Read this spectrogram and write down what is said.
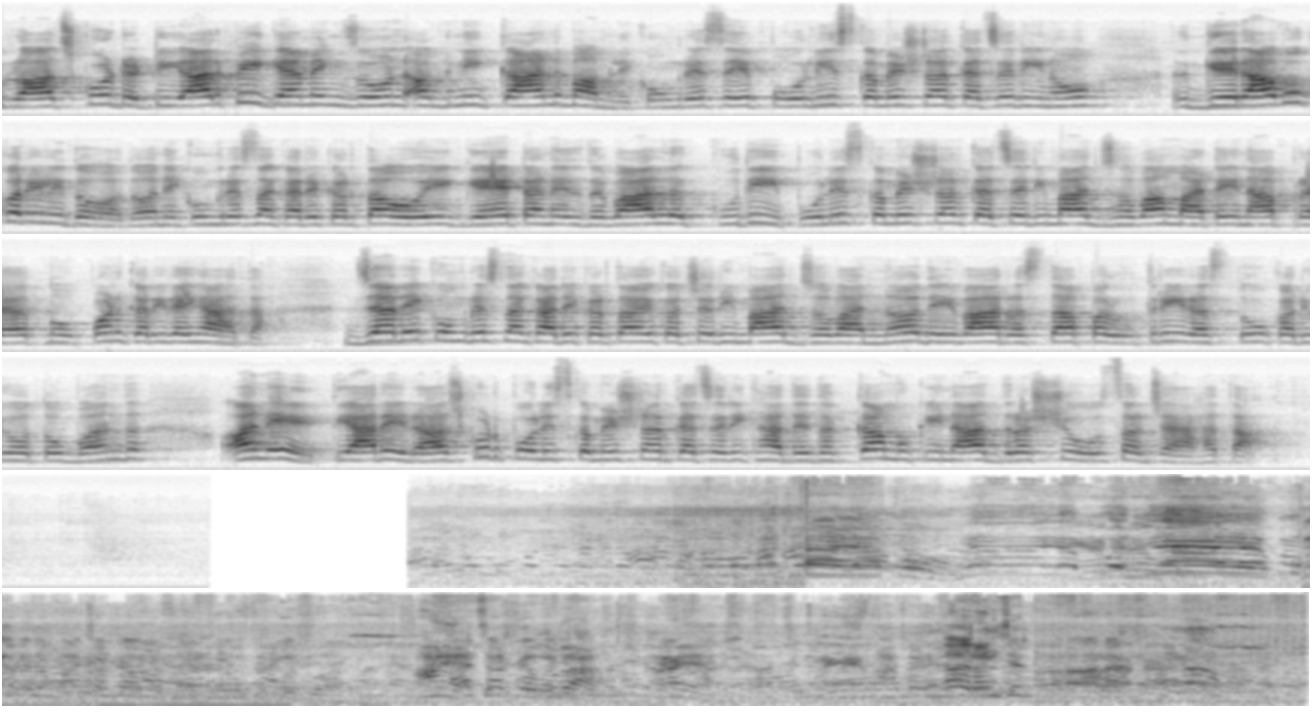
Rajkot TRP gaming zone અગ્નિકાંડ મામલે કોંગ્રેસે પોલીસ કમિશનર કચેરીનો ઘેરાવો કરી લીધો હતો અને કોંગ્રેસના કાર્યકર્તાઓએ ગેટ અને દિવાલ કૂદી પોલીસ કમિશનર કચેરીમાં જવા માટેના પ્રયત્નો પણ કરી રહ્યા હતા. જ્યારે કોંગ્રેસના કાર્યકર્તાઓએ કચેરીમાં જવા ન દેવા રસ્તા પર ઉતરી રસ્તો કર્યો હતો બંધ અને ત્યારે રાજકોટ પોલીસ કમિશનર કચેરી ખાતે ધક્કા મૂકીના દ્રશ્યો સર્જાયા હતા. પોલીસ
